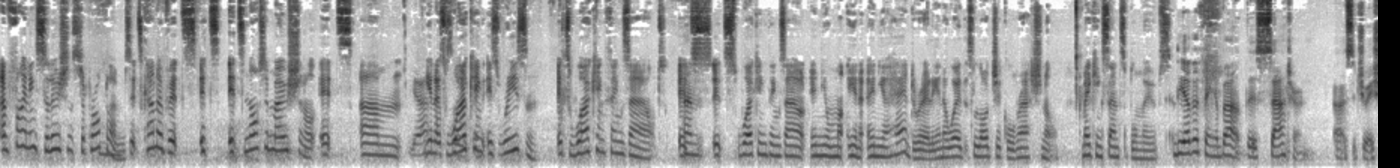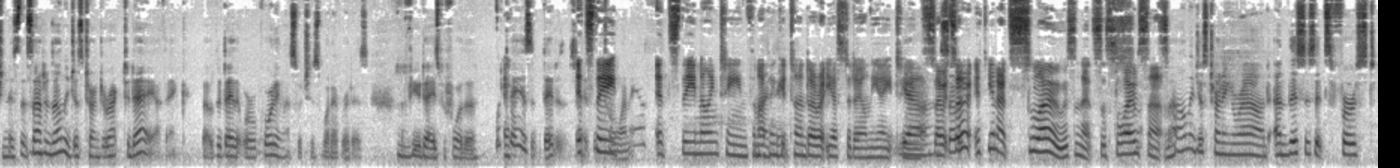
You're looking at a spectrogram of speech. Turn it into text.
And finding solutions to problems. It's kind of it's it's it's not emotional. It's um Yeah, you know it's absolutely. working it's reason. It's working things out. It's it's working things out in your you know in your head really in a way that's logical rational making sensible moves. The other thing about this Saturn uh, situation is that Saturn's only just turned direct today. I think so the day that we're recording this, which is whatever it is, a few days before the what Mm. It- day is it? Date is it? it's the 20th? it's the 19th and i think it turned direct yesterday on the 18th Yeah, so it's so- so, it, you know it's slow isn't it it's a slow It's saturn only just turning around, and this is its first,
